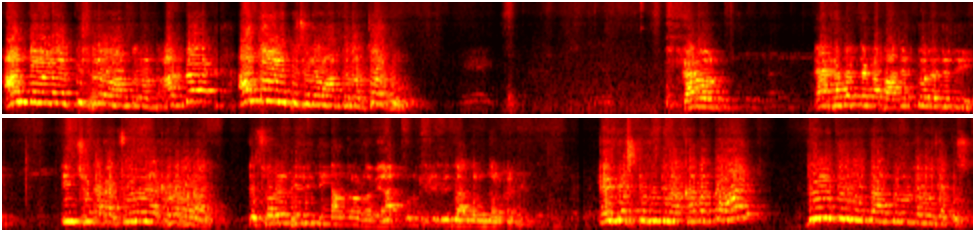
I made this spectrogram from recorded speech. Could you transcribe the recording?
আন্দোলনের পিছনেও আন্দোলন আসবে আন্দোলনের পিছনেও আন্দোলন করব। কারণ এক হাজার টাকা বাজেট করলে যদি তিনশো টাকা চোরের হাজার হয়, তো চোরের বিরুদ্ধে আন্দোলন হবে, আর কোনো বিরুদ্ধে আন্দোলন দরকার নেই। এই দেশকে যদি রক্ষা করতে হয়, দুর্নীতির বিরুদ্ধে আন্দোলন করলে যথেষ্ট।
